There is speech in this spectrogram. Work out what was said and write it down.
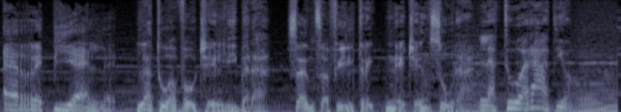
RPL. La tua voce libera, senza filtri né censura. La tua radio.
